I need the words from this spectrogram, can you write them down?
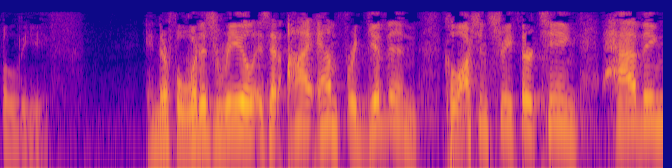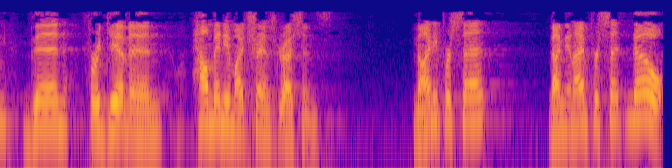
believe. And therefore what is real is that I am forgiven. Colossians 3:13, having been forgiven, how many of my transgressions? 90%? 99%? No,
